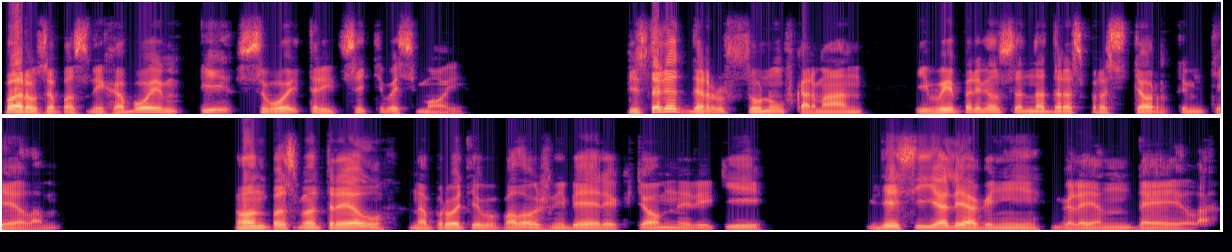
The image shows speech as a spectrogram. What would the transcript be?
пару запасных обоим и свой тридцать восьмой. Пистолет Дерус сунул в карман и выпрямился над распростертым телом. Он посмотрел на противоположный берег темной реки, где сияли огни Глендейла.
